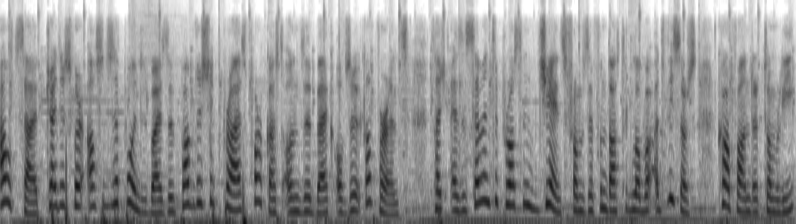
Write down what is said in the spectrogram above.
Outside, traders were also disappointed by the publishing price forecast on the back of the conference, such as the 70% gains from the Fundstrat Global Advisors co-founder Tom Lee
